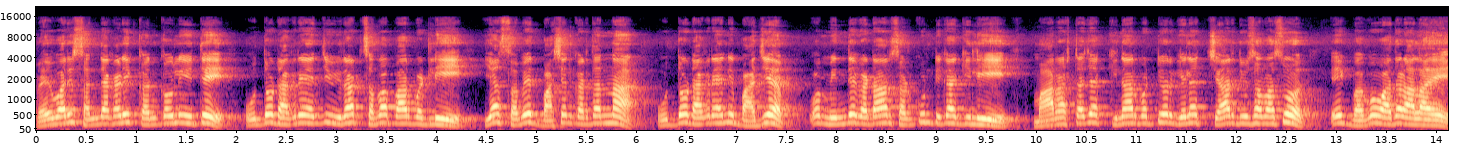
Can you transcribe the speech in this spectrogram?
रविवारी संध्याकाळी कणकवली येथे उद्धव ठाकरे यांची विराट सभा पार पडली. या सभेत भाषण करताना उद्धव ठाकरे यांनी भाजप व मिंदे गटावर सडकून टीका केली. महाराष्ट्राच्या किनारपट्टीवर गेल्या चार दिवसापासून एक भगव वादळ आला आहे.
